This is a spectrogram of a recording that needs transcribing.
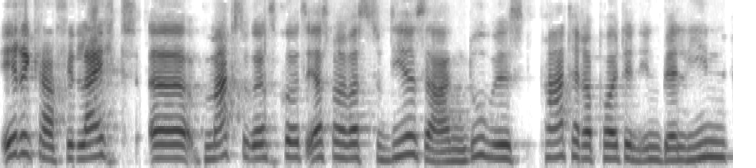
Erika, vielleicht äh, magst du ganz kurz erstmal was zu dir sagen. Du bist Paartherapeutin in Berlin.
